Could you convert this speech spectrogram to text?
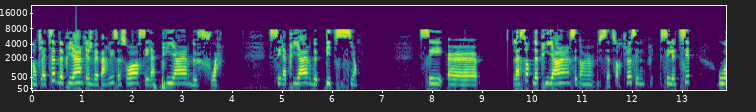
Donc, le type de prière que je vais parler ce soir, c'est la prière de foi. C'est la prière de pétition. C'est euh, la sorte de prière, c'est un, cette sorte-là, c'est, le type où,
